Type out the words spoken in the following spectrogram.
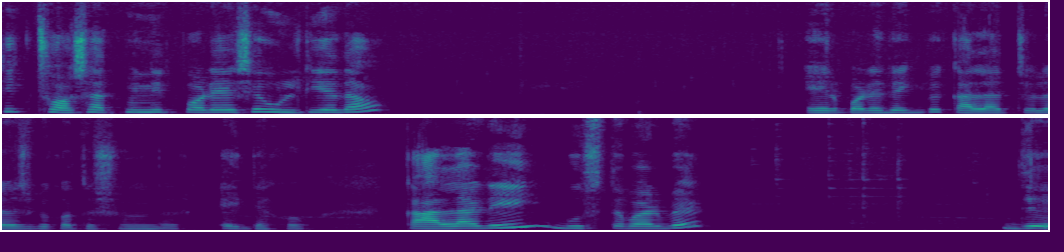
ঠিক ছ সাত মিনিট পরে এসে উল্টিয়ে দাও। এরপরে দেখবে কালার চলে আসবে কত সুন্দর। এই দেখো, কালারেই বুঝতে পারবে যে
